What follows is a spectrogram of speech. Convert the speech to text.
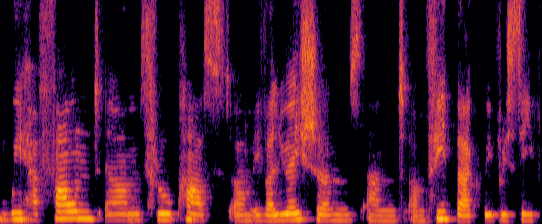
we have found um, through past evaluations and feedback we've received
